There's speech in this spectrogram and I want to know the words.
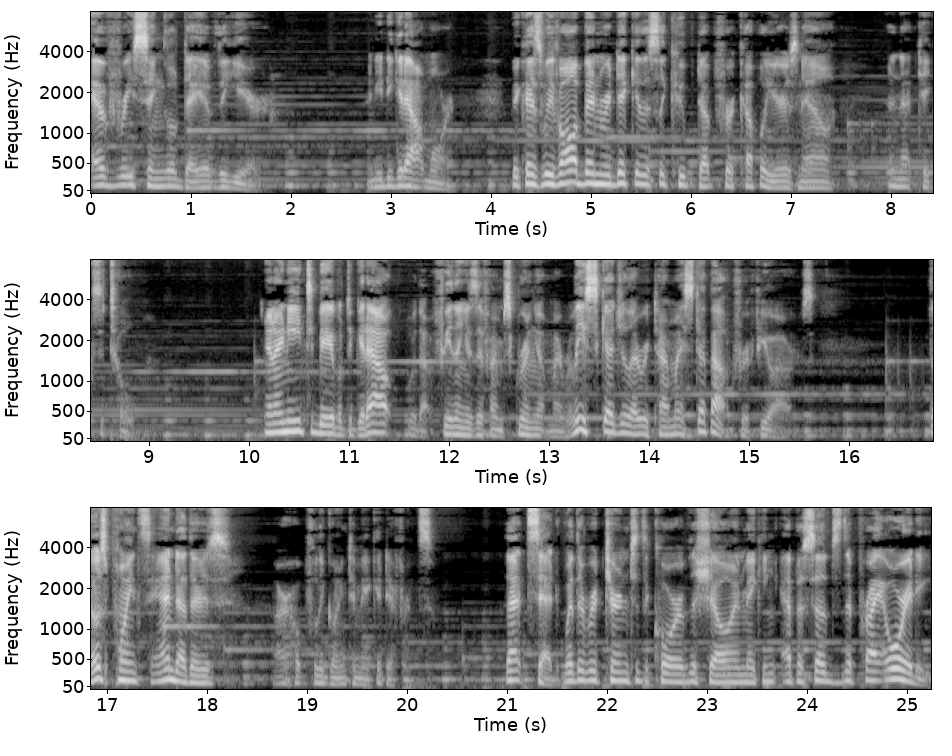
every single day of the year. I need to get out more because we've all been ridiculously cooped up for a couple years now, and that takes a toll. And I need to be able to get out without feeling as if I'm screwing up my release schedule every time I step out for a few hours. Those points and others are hopefully going to make a difference. That said, with a return to the core of the show and making episodes the priority,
